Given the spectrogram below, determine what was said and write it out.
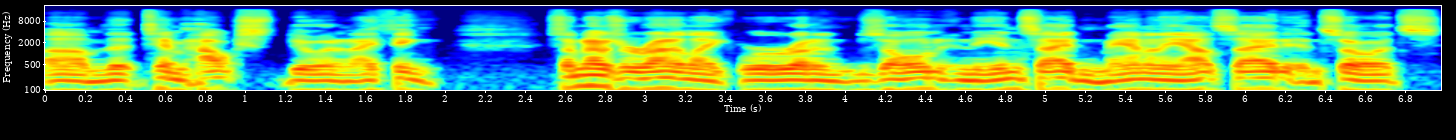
um, that Tim Hauck's doing. And I think sometimes we're running like we're running zone in the inside and man on the outside. And so it's,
